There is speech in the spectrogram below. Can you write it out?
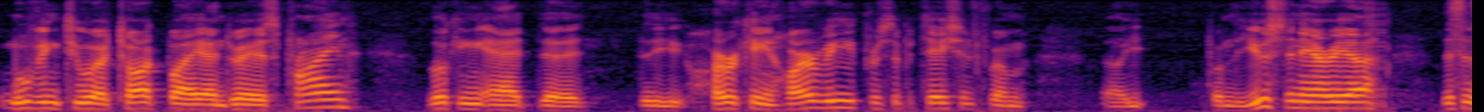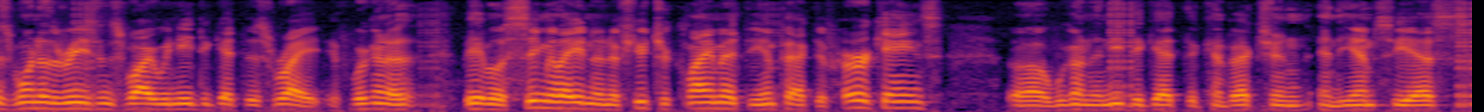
moving to a talk by Andreas Prein, looking at the, the Hurricane Harvey precipitation from, uh, from the Houston area. This is one of the reasons why we need to get this right. If we're going to be able to simulate in a future climate the impact of hurricanes, uh, we're going to need to get the convection and the MCS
